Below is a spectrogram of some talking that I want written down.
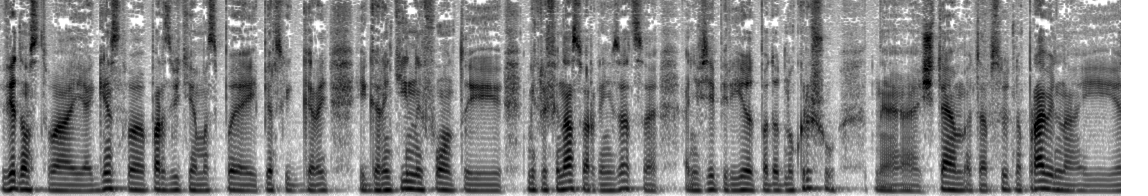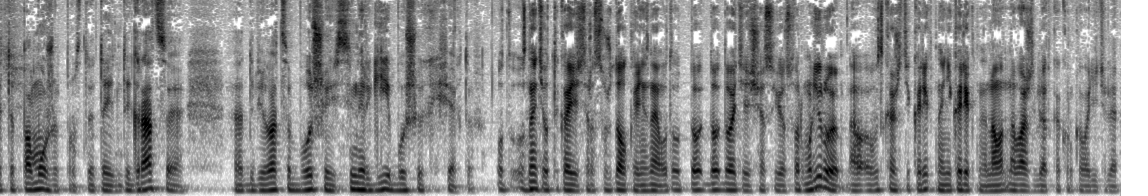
ведомства и агентства по развитию МСП, и Пермский и гарантийный фонд, и и микрофинансовая организация, они все переедут под одну крышу. Э, считаем это абсолютно правильно, и это поможет просто, эта интеграция добиваться большей синергии, больших эффектов. Вот, знаете, вот такая есть рассуждалка, я не знаю, вот, вот давайте я сейчас ее сформулирую, а вы скажете корректно, некорректно, на, на ваш взгляд, как руководителя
